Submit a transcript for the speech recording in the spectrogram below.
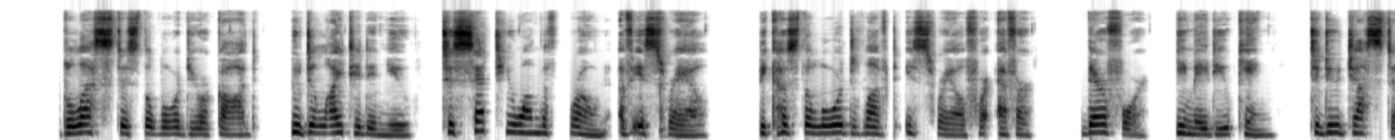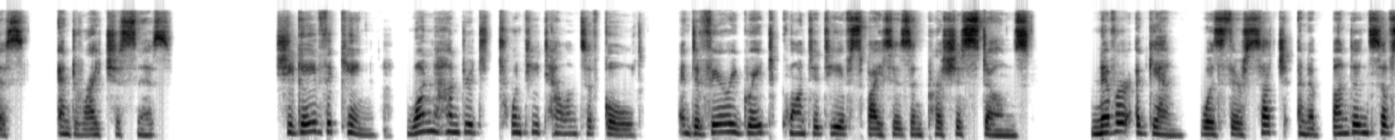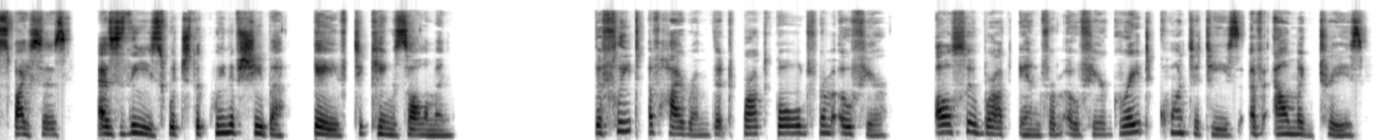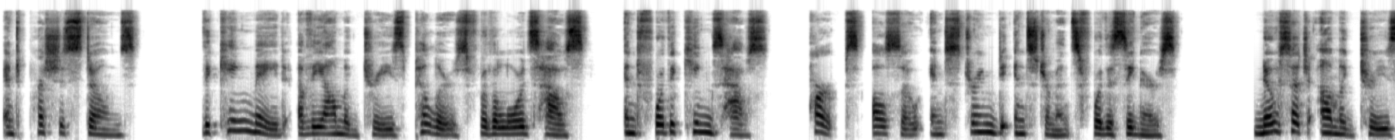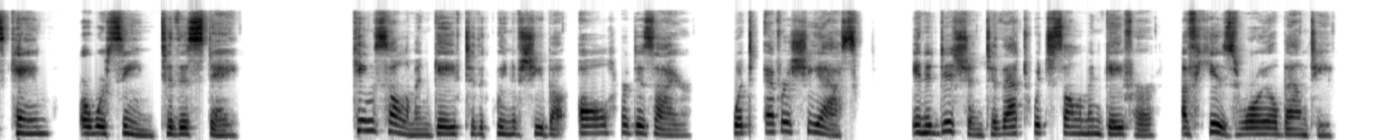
Blessed is the Lord your God, who delighted in you to set you on the throne of Israel, because the Lord loved Israel forever. Therefore, he made you king to do justice and righteousness. She gave the king 120 talents of gold and a very great quantity of spices and precious stones. Never again was there such an abundance of spices as these which the Queen of Sheba gave to King Solomon. The fleet of Hiram that brought gold from Ophir also brought in from Ophir great quantities of almug trees and precious stones. The king made of the almug trees pillars for the Lord's house and for the king's house, harps also and stringed instruments for the singers. No such almug trees came or were seen to this day. King Solomon gave to the Queen of Sheba all her desire whatever she asked, in addition to that which Solomon gave her of his royal bounty.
